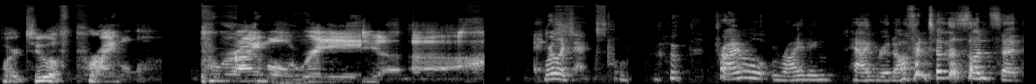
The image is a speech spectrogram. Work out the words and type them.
part two of Primal. Primal Rage. Uh, We're like- sex. Primal riding Hagrid off into the sunset.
